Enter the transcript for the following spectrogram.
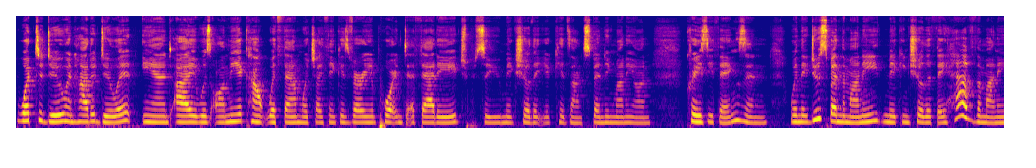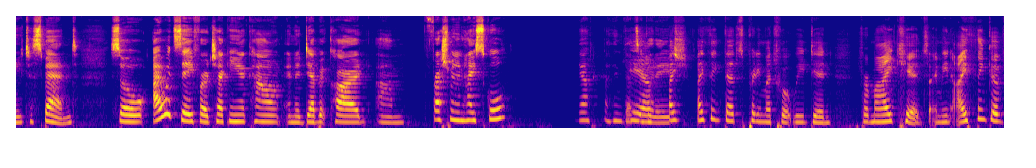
what to do and how to do it. And I was on the account with them, which I think is very important at that age. So you make sure that your kids aren't spending money on crazy things. And when they do spend the money, making sure that they have the money to spend. So I would say for a checking account and a debit card, um, freshman in high school. Yeah, I think that's yeah, a good age. I, I think that's pretty much what we did for my kids. I mean, I think of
